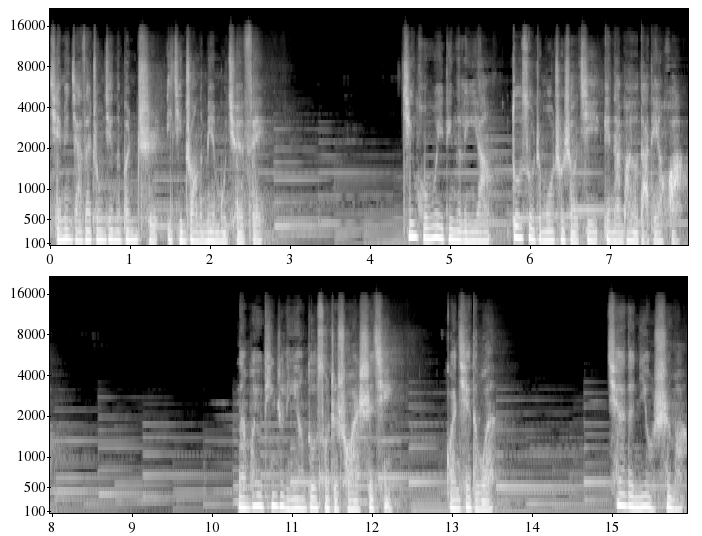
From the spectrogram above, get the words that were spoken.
前面夹在中间的奔驰已经撞得面目全非。惊魂未定的林阳哆嗦着摸出手机给男朋友打电话。男朋友听着林阳哆嗦着说完事情，关切的问。亲爱的，你有事吗？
